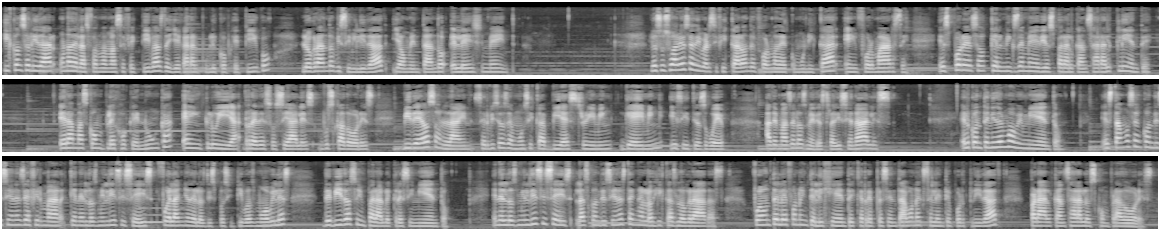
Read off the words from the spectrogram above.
y consolidar una de las formas más efectivas de llegar al público objetivo, logrando visibilidad y aumentando el engagement los usuarios se diversificaron de forma de comunicar e informarse. Es por eso que el mix de medios para alcanzar al cliente era más complejo que nunca e incluía redes sociales, buscadores, videos online, servicios de música vía streaming, gaming y sitios web, además de los medios tradicionales. El contenido en movimiento. Estamos en condiciones de afirmar que en el 2016 fue el año de los dispositivos móviles debido a su imparable crecimiento. En el 2016, las condiciones tecnológicas logradas fue un teléfono inteligente que representaba una excelente oportunidad para alcanzar a los compradores.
